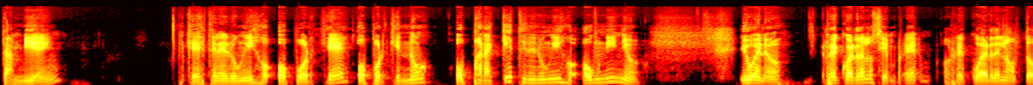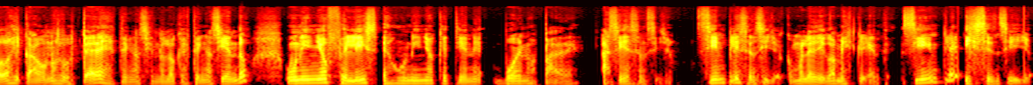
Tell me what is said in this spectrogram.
también qué es tener un hijo o por qué o por qué no o para qué tener un hijo o un niño. Y bueno, recuérdalo siempre, o recuérdenlo todos y cada uno de ustedes estén haciendo lo que estén haciendo. Un niño feliz es un niño que tiene buenos padres, Así de sencillo. Simple y sencillo, como le digo a mis clientes. Simple y sencillo.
